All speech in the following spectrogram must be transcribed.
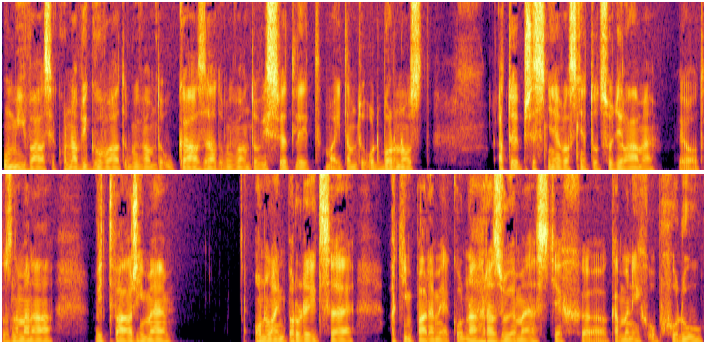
umí vás jako navigovat, umí vám to ukázat, umí vám to vysvětlit, mají tam tu odbornost a to je přesně vlastně to, co děláme. Jo? To znamená, vytváříme online prodejce a tím pádem jako nahrazujeme z těch eh, kamenných obchodů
